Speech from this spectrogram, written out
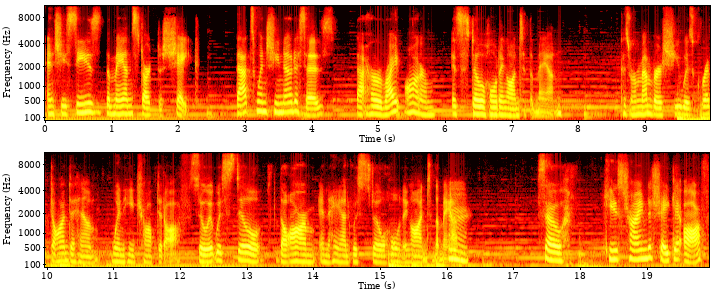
and she sees the man start to shake. That's when she notices that her right arm is still holding on to the man. Because remember, she was gripped onto him when he chopped it off. So it was still, the arm and hand was still holding on to the man. Mm. So he's trying to shake it off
